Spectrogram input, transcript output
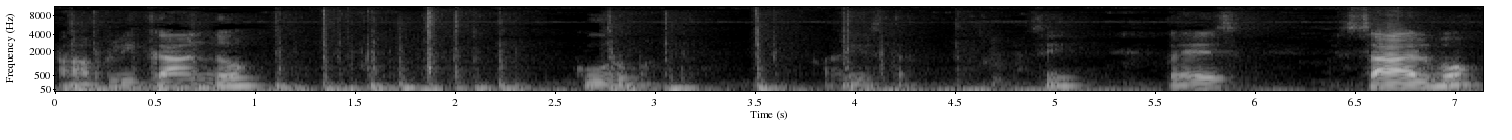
aplicando curva. Ahí está. ¿sí? entonces salvo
